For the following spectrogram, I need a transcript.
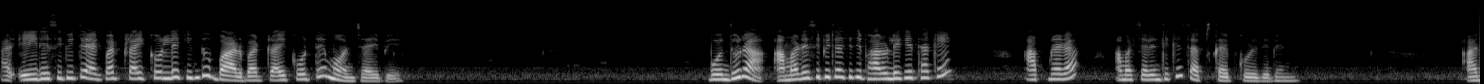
আর এই রেসিপিটা একবার ট্রাই করলে কিন্তু বারবার ট্রাই করতে মন চাইবে। বন্ধুরা, আমার রেসিপিটা যদি ভালো লেগে থাকে, আপনারা আমার চ্যানেলটিকে সাবস্ক্রাইব করে দেবেন। আর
